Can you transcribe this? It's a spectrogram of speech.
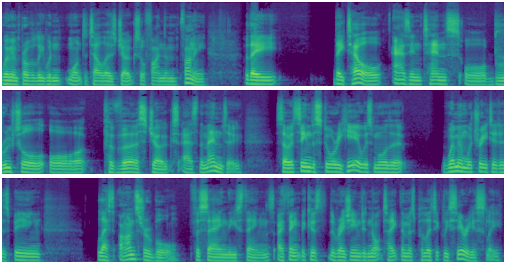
women probably wouldn't want to tell those jokes or find them funny. But they they tell as intense or brutal or perverse jokes as the men do. So it seemed the story here was more that women were treated as being less answerable for saying these things. I think because the regime did not take them as politically seriously,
